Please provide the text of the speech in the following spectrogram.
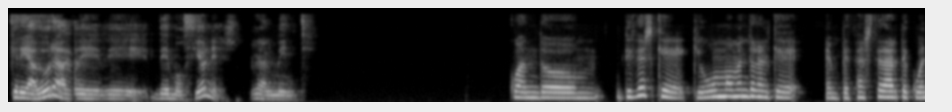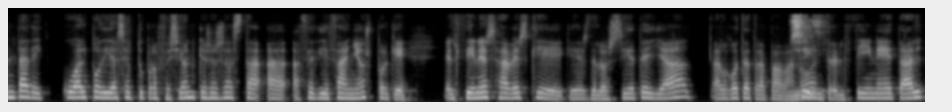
creadora de, de- de emociones, realmente. cuando mm, dices que, que hubo un momento en el que empezaste a darte cuenta de cuál podía ser tu profesión, que eso es hasta a- hace 10 años, porque el cine sabes que, que desde los 7 ya algo te atrapaba, ¿no? Sí, Entre el cine, tal.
